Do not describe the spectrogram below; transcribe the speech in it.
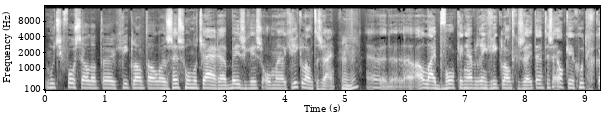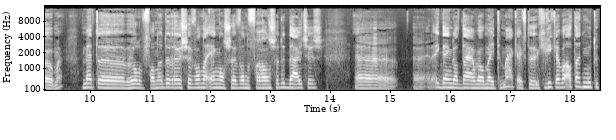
moet zich voorstellen dat Griekenland al 600 jaar bezig is om Griekenland te zijn. Mhm. allerlei bevolkingen hebben er in Griekenland gezeten. En het is elke keer goed gekomen. Met hulp van de Russen, van de Engelsen, van de Fransen, de Duitsers. Ik denk dat daar wel mee te maken heeft. De Grieken hebben altijd moeten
